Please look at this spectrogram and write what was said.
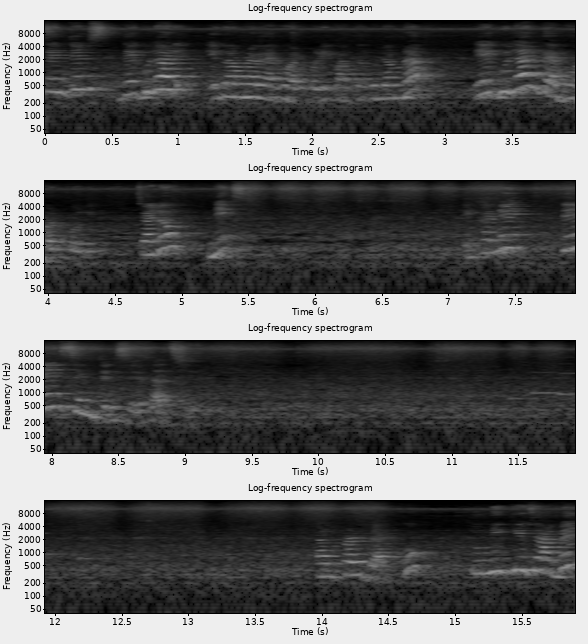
সেন্টেন্স রেগুলার এগুলো আমরা ব্যবহার করি। কথাগুলো আমরা রেগুলার ব্যবহার করি। চলো নেক্সট এখানে টেন সেন্টেন্সেস আছে। তারপর দেখো, তুমি কি যাবে?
